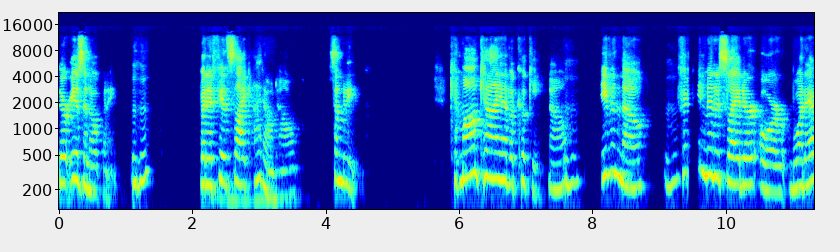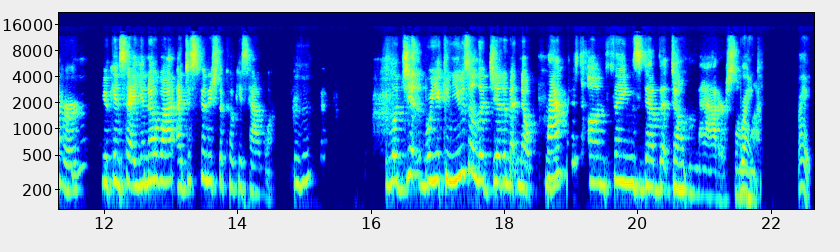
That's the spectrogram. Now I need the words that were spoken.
there is an opening. Mhm. But if it's like, I don't know, somebody can mom, can I have a cookie? No. Mhm. Even though Mhm. 15 minutes later or whatever, Mhm. you can say, you know what? I just finished the cookies, have one. Legit where you can use a legitimate no. Practice on things, Deb, that don't matter so Right. much. Right.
